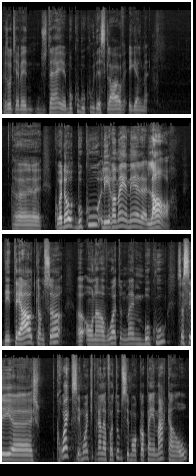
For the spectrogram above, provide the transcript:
Les autres, il y avait du temps, il y avait beaucoup, beaucoup d'esclaves également. Euh, quoi d'autre? Beaucoup, les Romains aimaient l'art. Des théâtres comme ça, euh, on en voit tout de même beaucoup. Ça, c'est, euh, je crois que c'est moi qui prends la photo, puis c'est mon copain Marc en haut.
